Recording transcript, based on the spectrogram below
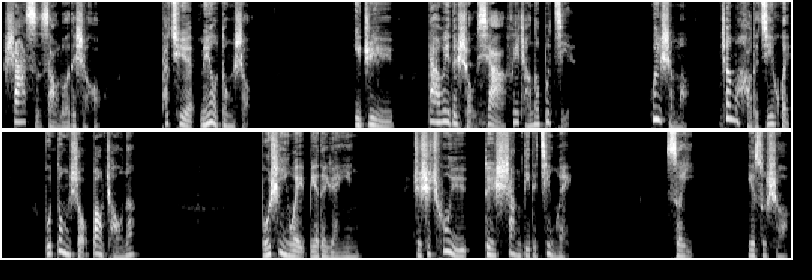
杀死扫罗的时候，他却没有动手，以至于大卫的手下非常的不解。为什么这么好的机会不动手报仇呢？不是因为别的原因，只是出于对上帝的敬畏。所以，耶稣说：“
